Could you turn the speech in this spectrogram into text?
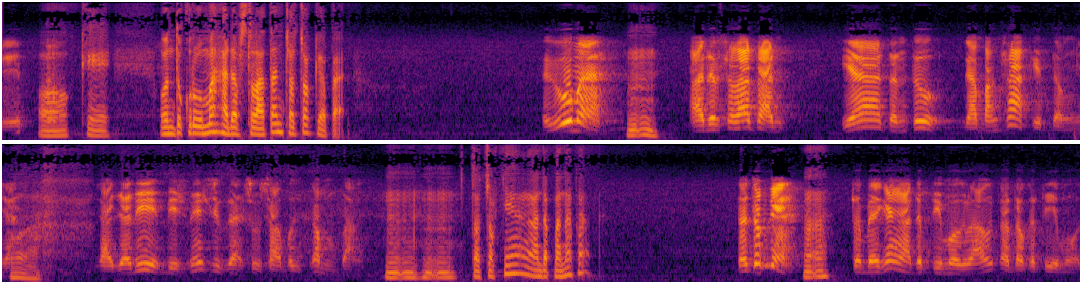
Gitu. Oke. Untuk rumah hadap selatan cocok gak Pak? Rumah mm hadap selatan, ya tentu gampang sakit dong ya. Wah. Gak jadi bisnis juga susah berkembang. Mm-hmm. Cocoknya ngadep mana Pak? Cocoknya? Uh-uh. Sebaiknya ngadep timur laut atau ke timur.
